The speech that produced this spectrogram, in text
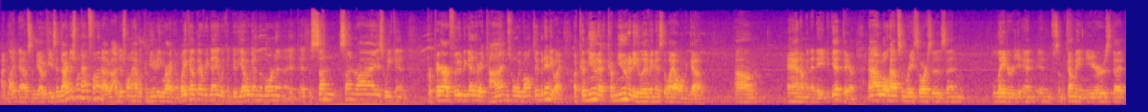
I'd like to have some yogis in there. I just want to have fun. I, I, just want to have a community where I can wake up every day. We can do yoga in the morning at, at the sun sunrise. We can prepare our food together at times when we want to. But anyway, a communi community living is the way I want to go. Um, and I'm going to need to get there. Now I will have some resources and later in, in some coming years that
